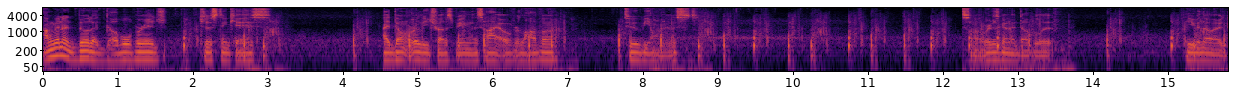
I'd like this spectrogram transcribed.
I'm gonna build a double bridge, just in case. I don't really trust being this high over lava, to be honest. So we're just gonna double it. Even though it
